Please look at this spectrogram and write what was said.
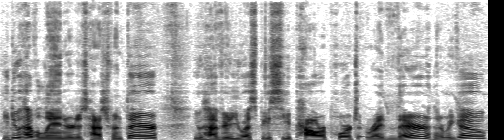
You do have a lanyard attachment there. You have your USB-C power port right there. There we go.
